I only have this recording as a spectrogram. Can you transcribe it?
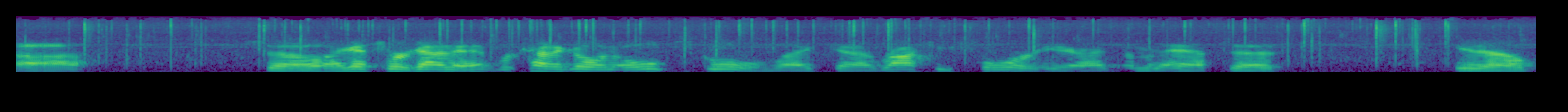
Uh, so I guess we're kind of we're kind of going old school, like uh, Rocky Four here. I, I'm going to have to, you know,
